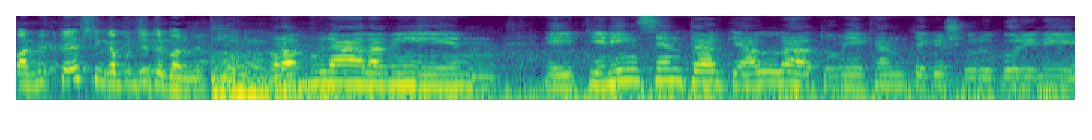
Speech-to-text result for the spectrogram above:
পারফেক্ট হয়ে সিঙ্গাপুর যেতে পারবে। রব্বুল আলামিন এই ট্রেনিং সেন্টারকে আল্লাহ তুমি এখান থেকে শুরু করে নিয়ে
